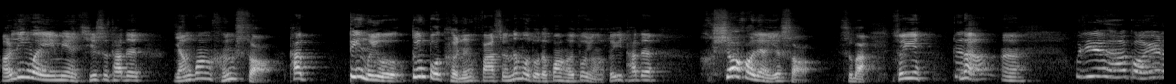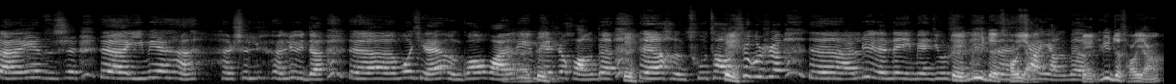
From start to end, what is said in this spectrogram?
而另外一面其实它的阳光很少，它并没有，并不可能发生那么多的光合作用，所以它的消耗量也少，是吧？所以那嗯，我记得它广玉兰的叶子是呃一面还还是绿很绿的，呃摸起来很光滑，另一面是黄的对，呃很粗糙，是不是？呃绿的那一面就是对绿的呃朝阳的，对，绿的朝阳，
